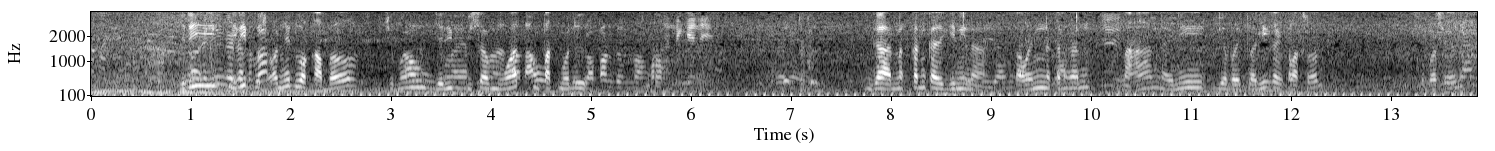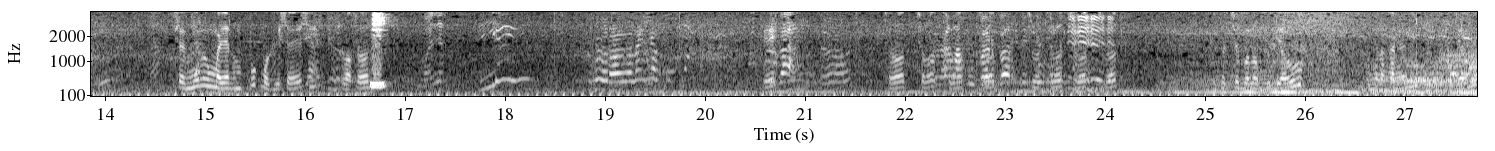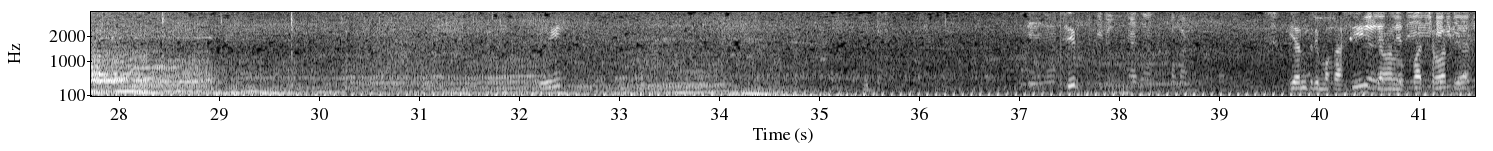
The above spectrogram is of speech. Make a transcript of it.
Jadi ini push onnya dua kabel cuman jadi bisa muat empat mode nggak neken kayak gini nah. Kalau ini neken kan nahan nah ini dia balik lagi kayak klakson. Coba sen sennya lumayan empuk bagi saya sih klakson. Oke. Cerot cerot cerot cerot cerot cerot cerot kita coba lampu jauh. Menyalakan ini. jauh sip sekian terima kasih jangan lupa cerot ya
